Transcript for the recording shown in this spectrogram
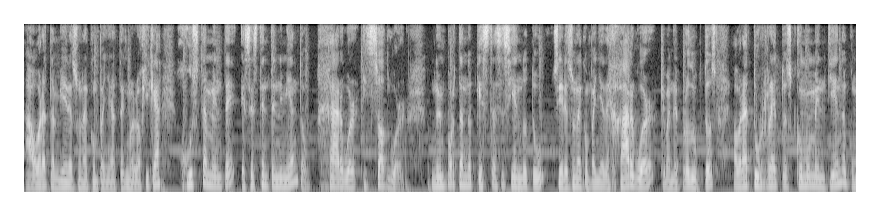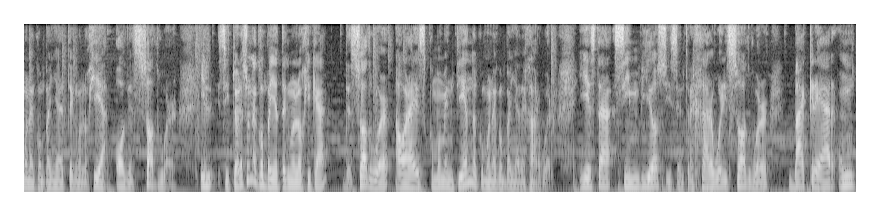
ahora también es una compañía tecnológica. Justamente es este entendimiento, hardware y software. No importando qué estás haciendo tú, si eres una compañía de hardware que vende productos, ahora tu reto es cómo me entiendo como una compañía de tecnología o de software. Y si tú eres una compañía tecnológica, de software, ahora es como me entiendo como una compañía de hardware. Y esta simbiosis entre hardware y software va a crear un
